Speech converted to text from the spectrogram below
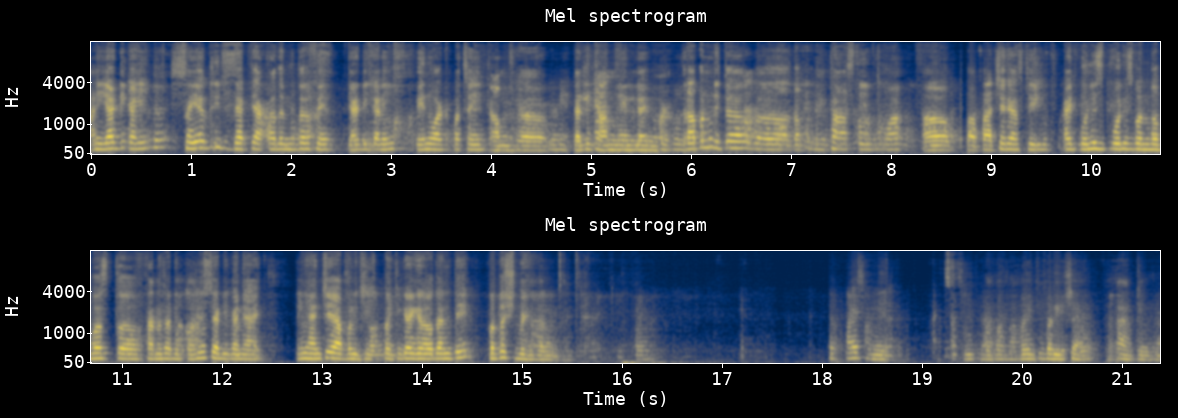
आणि या ठिकाणी सह्याद्री विद्यार्थी अकादमीतर्फे या ठिकाणी पेन वाटपाचंही काम त्यांनी काम केलेलं आहे. तर आपण इथं डॉक्टर मिठा असतील किंवा प्राचार्य असतील काही पोलीस पोलीस बंदोबस्त करण्यासाठी पोलीस या ठिकाणी आहेत. आणि यांची आपण प्रतिक्रिया घेत आहोत आणि ते प्रदर्शित काय परीक्षा आहे. होतं?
